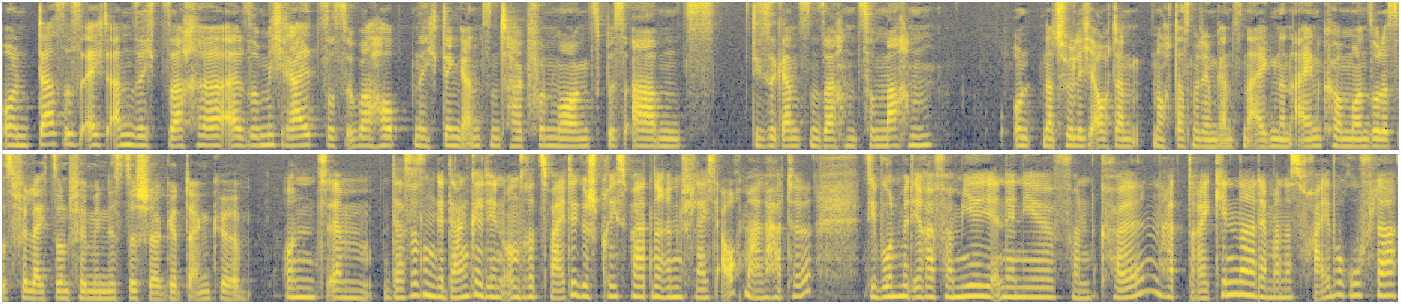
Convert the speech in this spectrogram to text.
Und das ist echt Ansichtssache. Also mich reizt es überhaupt nicht, den ganzen Tag von morgens bis abends diese ganzen Sachen zu machen. Und natürlich auch dann noch das mit dem ganzen eigenen Einkommen und so. Das ist vielleicht so ein feministischer Gedanke. Und ähm, das ist ein Gedanke, den unsere zweite Gesprächspartnerin vielleicht auch mal hatte. Sie wohnt mit ihrer Familie in der Nähe von Köln, hat drei Kinder, der Mann ist Freiberufler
